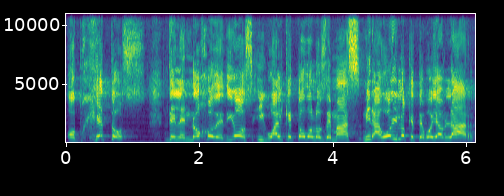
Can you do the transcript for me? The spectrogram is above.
objetos del enojo de Dios, igual que todos los demás. Mira, hoy lo que te voy a hablar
